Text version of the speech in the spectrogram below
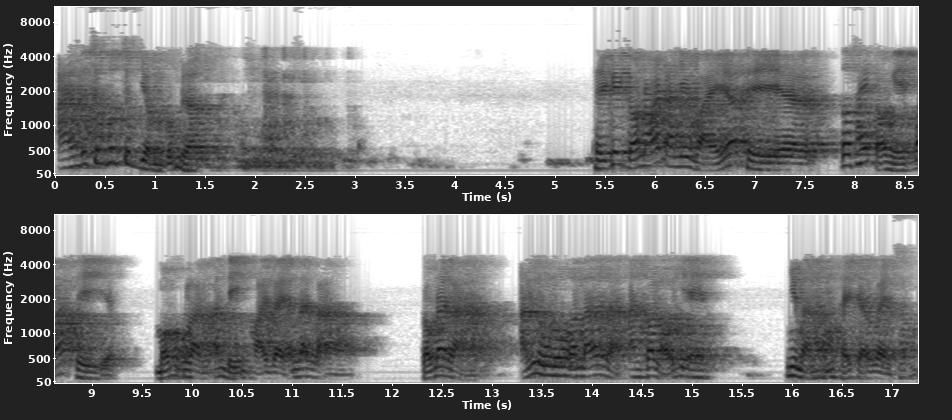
Ai bức xúc bức xúc giùm cũng được. Thì khi cậu nói ra như vậy á, thì ờ, tôi thấy tội nghiệp quá thì mỗi một lần anh điện thoại về anh nói là cậu nói là ảnh luôn luôn anh nói là anh có lỗi với em nhưng mà anh không thể trở về sống.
